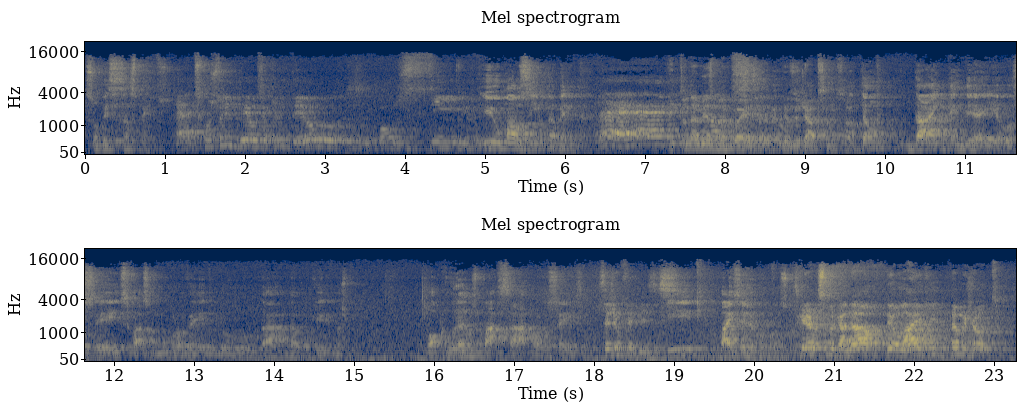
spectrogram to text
sobre esses aspectos. É, desconstruir Deus, aquele Deus bonzinho. E o malzinho também. É, é. É tudo a mesma coisa. Deus e o diabo são um só. Então, dá a entender aí a vocês, façam algum proveito do, da, da- do que nós procuramos passar para vocês. Sejam felizes. E Pai seja convosco. Inscreva-se no canal, dê o like, tamo junto.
